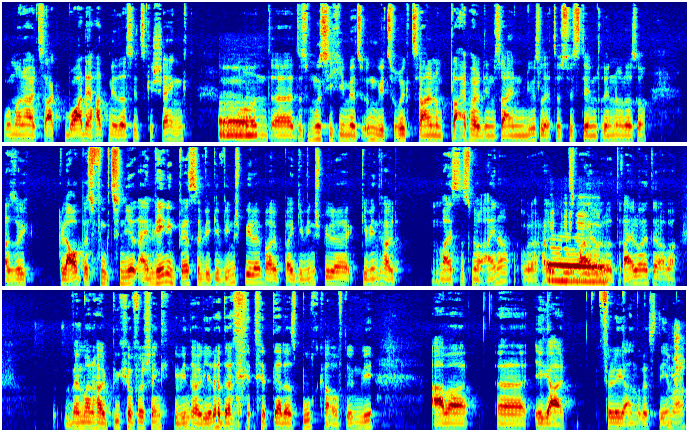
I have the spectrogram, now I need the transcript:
wo man halt sagt, boah, der hat mir das jetzt geschenkt mhm. und äh, das muss ich ihm jetzt irgendwie zurückzahlen und bleib halt in seinem Newsletter-System drin oder so. Also ich glaube, es funktioniert ein wenig besser wie Gewinnspiele, weil bei Gewinnspiele gewinnt halt meistens nur einer oder halt mhm. zwei oder drei Leute, aber wenn man halt Bücher verschenkt, gewinnt halt jeder, der, der das Buch kauft irgendwie. Aber äh, egal, völlig anderes Thema.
